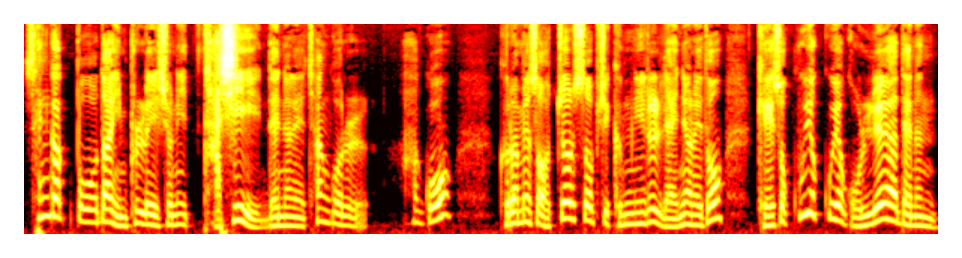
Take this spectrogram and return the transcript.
생각보다 인플레이션이 다시 내년에 창고를 하고 그러면서 어쩔 수 없이 금리를 내년에도 계속 꾸역꾸역 올려야 되는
